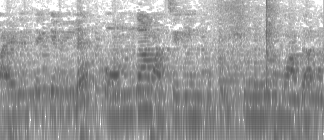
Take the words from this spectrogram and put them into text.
বাইরে থেকে নিলে কম দাম আছে কিন্তু খুব সুন্দর বাঁধানো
